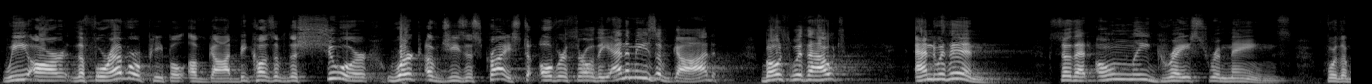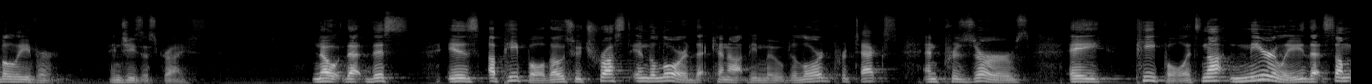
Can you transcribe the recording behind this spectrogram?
We are the forever people of God because of the sure work of Jesus Christ to overthrow the enemies of God, both without and within so that only grace remains for the believer in Jesus Christ. Note that this is a people, those who trust in the Lord, that cannot be moved. The Lord protects and preserves a people. It's not merely that some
